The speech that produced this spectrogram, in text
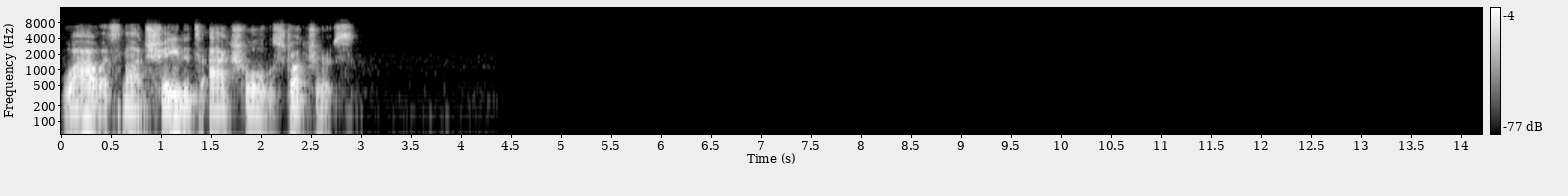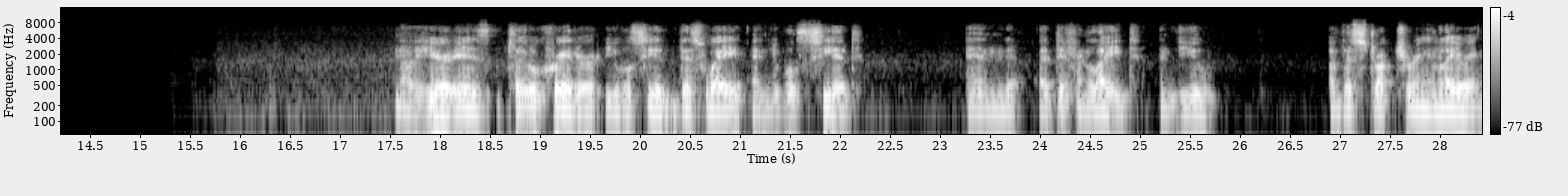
wow it's not shade it's actual structures Now here is Plato crater. You will see it this way and you will see it in a different light and view of the structuring and layering.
